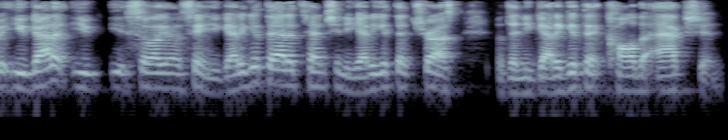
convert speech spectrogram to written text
but you gotta you so like I was saying you got to get that attention, you got to get that trust, but then you got to get that call to action.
